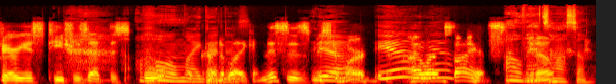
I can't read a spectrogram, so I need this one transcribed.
various teachers at the school. Oh my kind goodness. of like, and this is Mr. Yeah. Martin. Yeah, I love yeah. science. Oh, you that's know? awesome.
